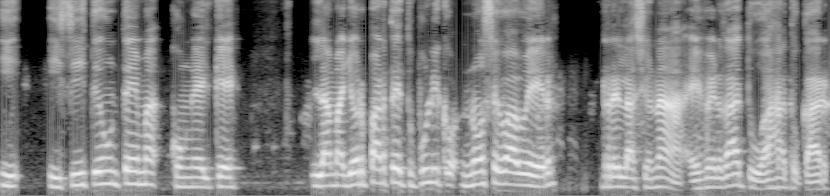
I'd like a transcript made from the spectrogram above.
y hiciste un tema con el que la mayor parte de tu público no se va a ver relacionada. Es verdad, tú vas a tocar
